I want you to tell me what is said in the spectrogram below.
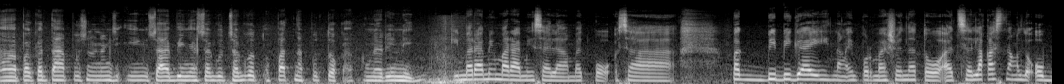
Ah, pagkatapos nung yung sabi niya sagot-sagot, upat na putok akong narinig. Okay, maraming maraming salamat po sa pagbibigay ng impormasyon na to at sa lakas ng loob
